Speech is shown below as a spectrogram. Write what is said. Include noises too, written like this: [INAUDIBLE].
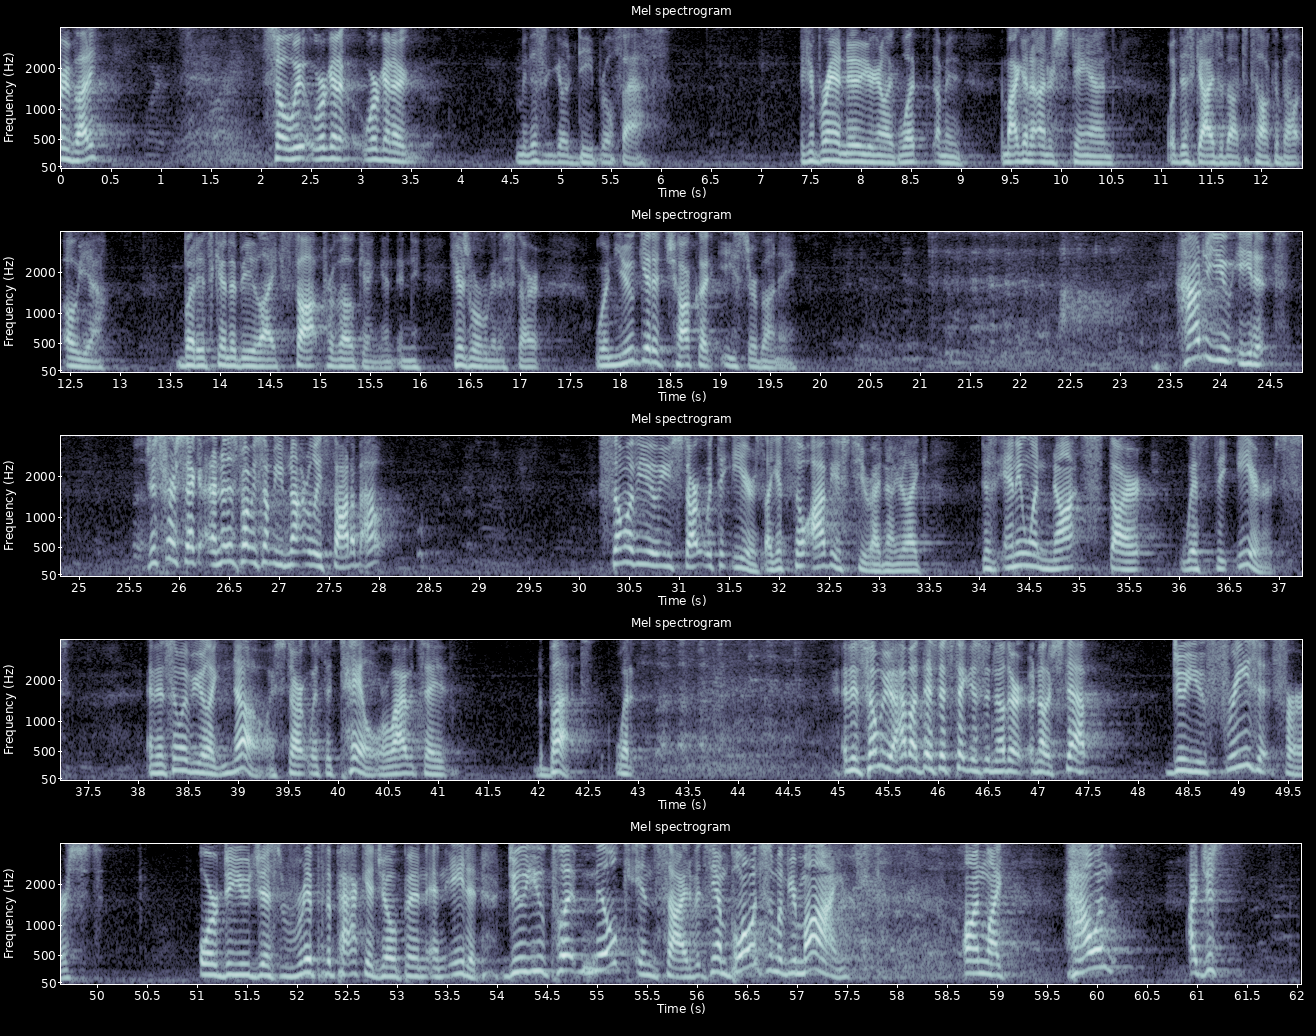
everybody. So we, we're gonna we're gonna. I mean, this is gonna go deep real fast. If you're brand new, you're gonna like, what? I mean, am I gonna understand what this guy's about to talk about? Oh yeah, but it's gonna be like thought provoking. And, and here's where we're gonna start. When you get a chocolate Easter bunny, how do you eat it? Just for a second, I know this is probably something you've not really thought about. Some of you, you start with the ears. Like it's so obvious to you right now. You're like, does anyone not start with the ears? And then some of you are like, no, I start with the tail, or I would say the butt. What? and then some of you, how about this? Let's take this another, another step. Do you freeze it first? Or do you just rip the package open and eat it? Do you put milk inside of it? See, I'm blowing some of your minds on like, how in, I just,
